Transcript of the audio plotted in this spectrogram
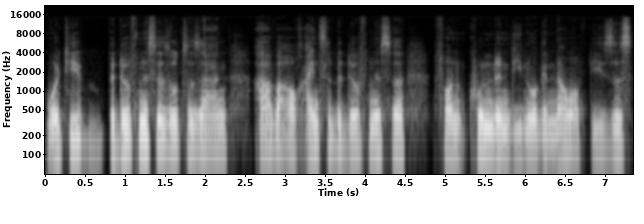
Multibedürfnisse sozusagen, aber auch Einzelbedürfnisse von Kunden, die nur genau auf dieses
